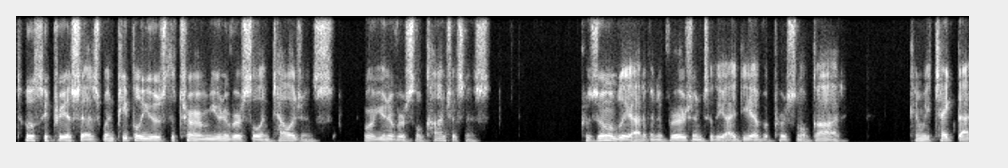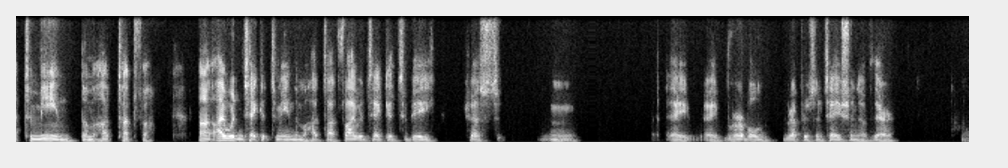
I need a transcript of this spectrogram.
Tulsi Priya says when people use the term universal intelligence or universal consciousness, presumably out of an aversion to the idea of a personal God, can we take that to mean the Mahatattva? Uh, I wouldn't take it to mean the Mahatattva. I would take it to be just mm, a, a verbal representation of their uh,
